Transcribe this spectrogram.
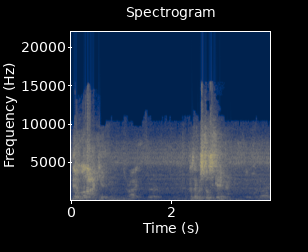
didn't like it That's right, sir. Because they were still scared. Yes,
